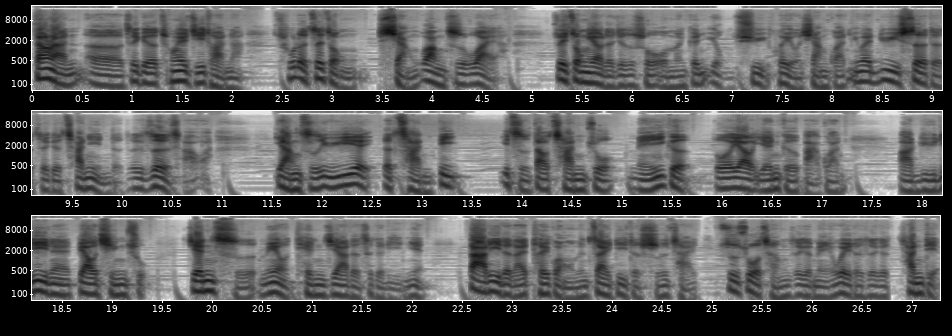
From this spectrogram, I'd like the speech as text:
当然，呃，这个崇业集团呢、除了这种想望之外啊。最重要的就是说，我们跟永续会有相关，因为绿色的这个餐饮的这个热潮啊，养殖渔业的产地一直到餐桌，每一个都要严格把关，把履历呢标清楚，坚持没有添加的这个理念，大力的来推广我们在地的食材，制作成这个美味的这个餐点。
